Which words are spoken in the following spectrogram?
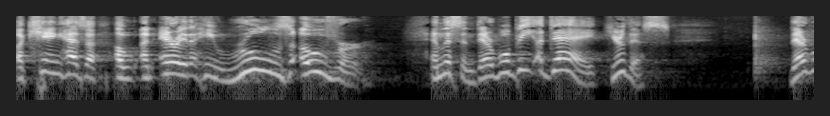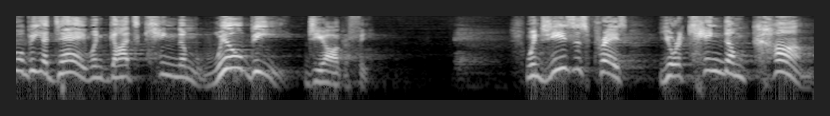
A king has a, a, an area that he rules over. And listen, there will be a day, hear this, there will be a day when God's kingdom will be geography. When Jesus prays, Your kingdom come,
